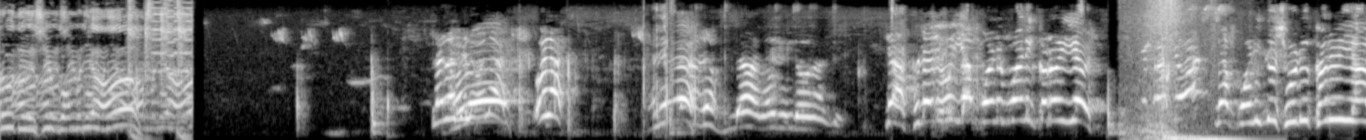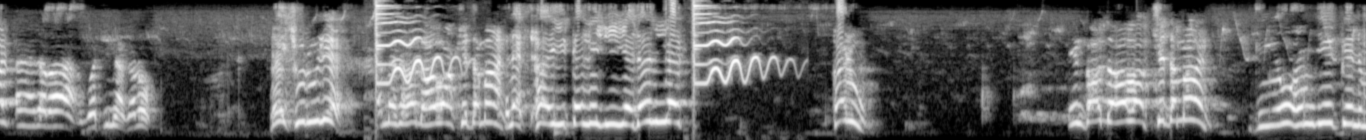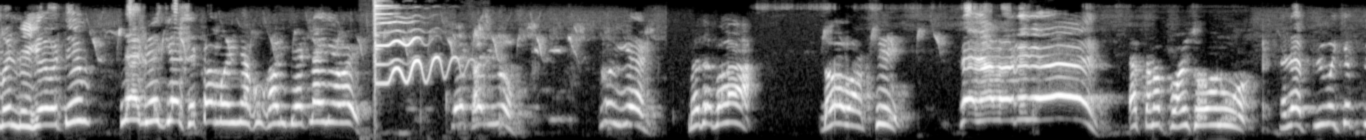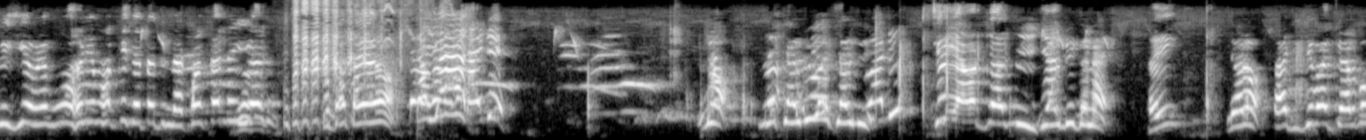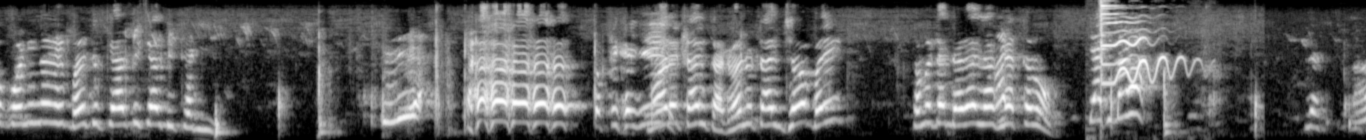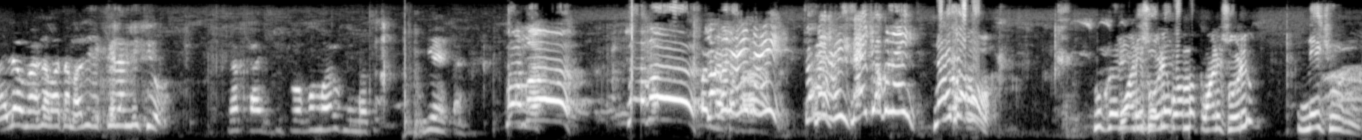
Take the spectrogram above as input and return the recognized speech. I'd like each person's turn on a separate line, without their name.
હારું દેશી ગોમડિયા હા
લા, લા, લા, ઓલા, ઓલા. અરે, અરે, ના, ના, નહીં દઉં, ના દઉં. યા, ખુદા જેવું, યા, પાણી, પાણી કરો, યાર. એ કાઢો. લા, પાણી તો છોડ્યું ખરું, યાર. અરે, બા, વચ્ચી ના કરો. નહીં છોડવું લે. અમે તો દવા વાગશે તમારે. એટલે થઈ કરી લેજે, યાર, જાને, યાર. ખરું. એમ કહો દવા વાગશે તમારે. જેવું સમજી કે મને નહીં આવે તેમ લે બે ગયા સટ્ટા મારી નાખું? ખાલી બેટલા ને આવે કે ખાલી લો. શું યાર? મેં તો બા દવા વાગશે. એ ના વાગે લે આ તમે પાણી છોડવાનું એટલે પીવો છે પીશે હવે મોહણી મૂકી દેતા તું. નાખવા કર નહીં યાર. બધા તૈયાર તૈયાર લો લે ચાલબી હોય ચાલબી ચી આવો ચાલબી ચાલબી કનાય હઈ? લેલો આ જીજી વાત ચાલબો પાણી ને ભાઈ તું ચાલબી ચાલબી કરી મારે ટાઈમ કાઢવાનો ટાઈમ છે ભાઈ. તમે ત્યાં દડા નાખ નાખ કરો. હાલો મારા માથા મારી એકેલા નહીં થયો ના કાંઈ તું ચોગો મારું નહીં જે હતા. ચોગો! ચોગો! શું
પાણી છોડ્યું ગામમાં પાણી છોડ્યું?
નહીં છોડું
